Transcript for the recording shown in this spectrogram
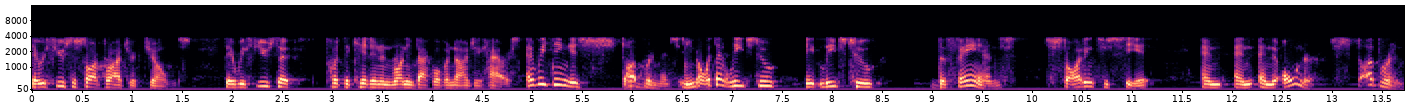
They refuse to start Broderick Jones. They refuse to put the kid in and running back over Najee Harris. Everything is stubbornness. And you know what that leads to? It leads to the fans starting to see it and, and, and the owner stubborn.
